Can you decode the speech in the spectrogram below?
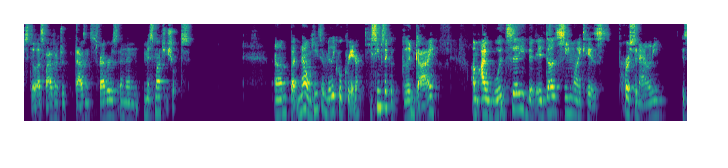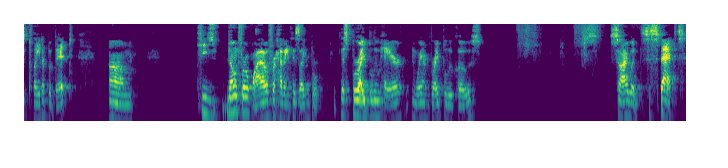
Still has five hundred thousand subscribers, and then Miss Munchie Shorts. Um, but no, he's a really cool creator. He seems like a good guy. Um, I would say that it does seem like his personality is played up a bit. Um, he's known for a while for having his like this bright blue hair and wearing bright blue clothes. So I would suspect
